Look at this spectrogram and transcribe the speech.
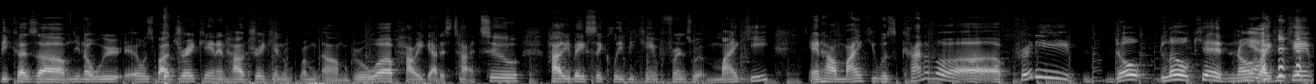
because, um, you know, we it was about Draken and how Draken um, um, grew up, how he got his tattoo, how he basically became friends with Mikey, and how Mikey was kind of a, a pretty dope little kid, you know? Yeah. Like he came,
